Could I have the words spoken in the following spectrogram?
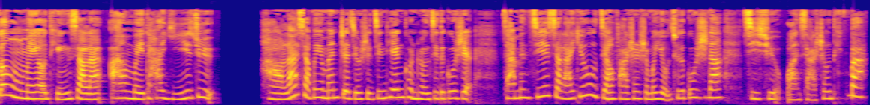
更没有停下来安慰他一句。好啦，小朋友们，这就是今天昆虫记的故事。咱们接下来又将发生什么有趣的故事呢？继续往下收听吧。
